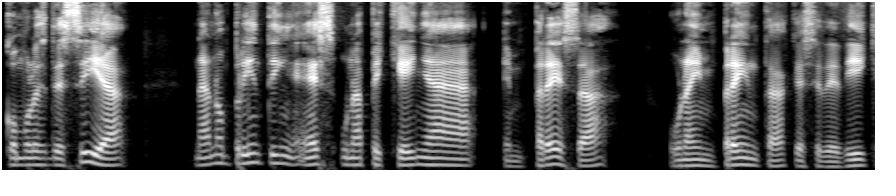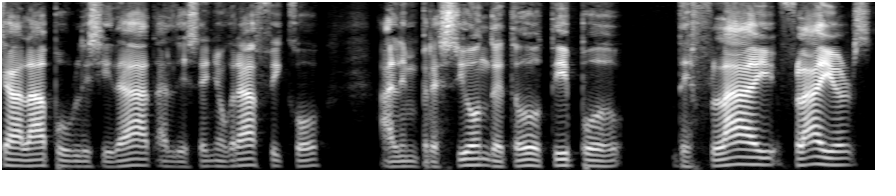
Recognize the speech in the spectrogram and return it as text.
como les decía, Nano Printing es una pequeña empresa una imprenta que se dedica a la publicidad, al diseño gráfico, a la impresión de todo tipo de flyers,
